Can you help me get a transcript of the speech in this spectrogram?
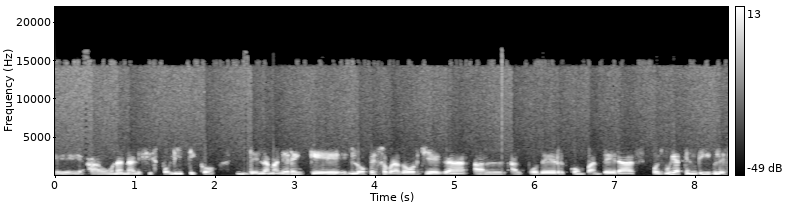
eh, a un análisis político de la manera en que López Obrador llega al, al poder con banderas pues muy atendibles,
